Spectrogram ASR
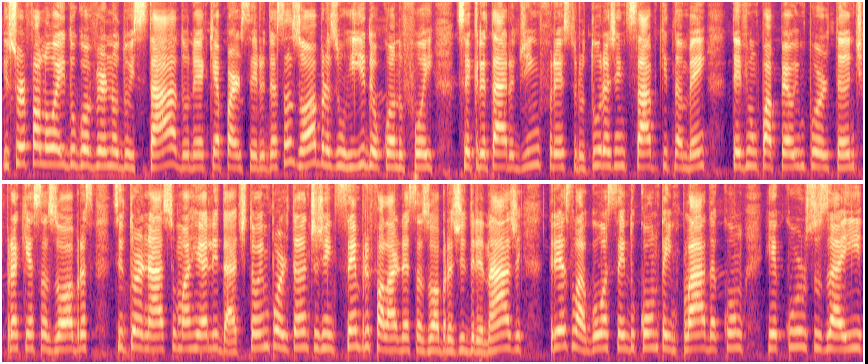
E o senhor falou aí do governo do estado, né, que é parceiro dessas obras. O Riedel, quando foi secretário de infraestrutura, a gente sabe que também teve um papel importante para que essas obras se tornassem uma realidade. Então é importante a gente sempre falar dessas obras de drenagem, Três Lagoas sendo contemplada com recursos aí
